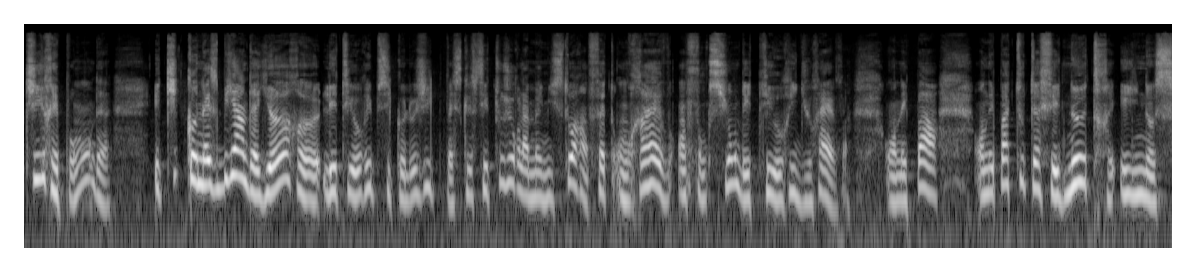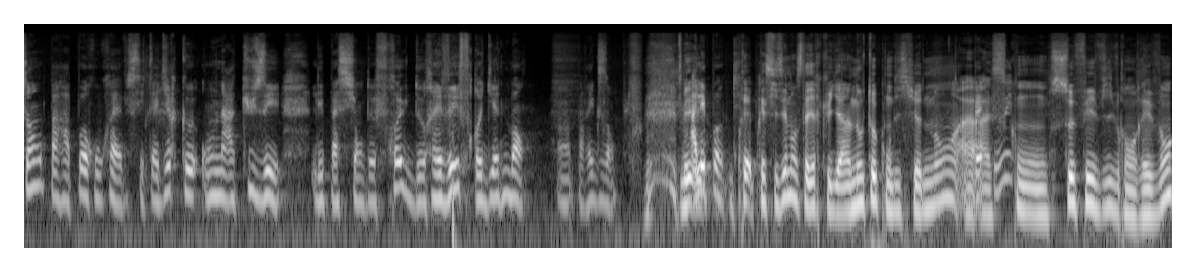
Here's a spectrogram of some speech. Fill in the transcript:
qui répondent et qui connaissent bien d'ailleurs euh, les théories psychologiques, parce que c'est toujours la même histoire. En fait, on rêve en fonction des théories du rêve. On n'est pas, on n'est pas tout à fait neutre et innocent par rapport au rêve. C'est-à-dire qu'on a accusé les patients de Freud de rêver freudiennement. Hein, par exemple, Mais à l'époque. précisément, c'est-dire qu'il y a un autoconditionnement à, ben ce qu'on se fait vivre en rêvant,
